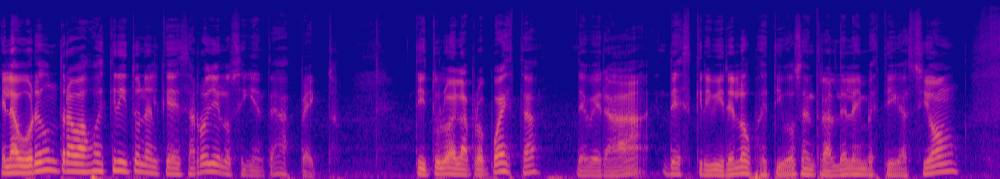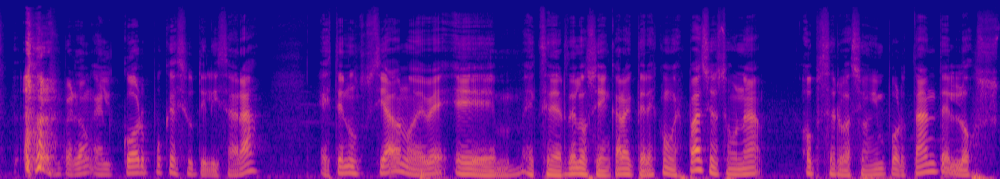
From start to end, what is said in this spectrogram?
elabore un trabajo escrito en el que desarrolle los siguientes aspectos. Título de la propuesta deberá describir el objetivo central de la investigación, perdón, el corpus que se utilizará. Este enunciado no debe eh, exceder de los 100 caracteres con espacio. Es una observación importante. Los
